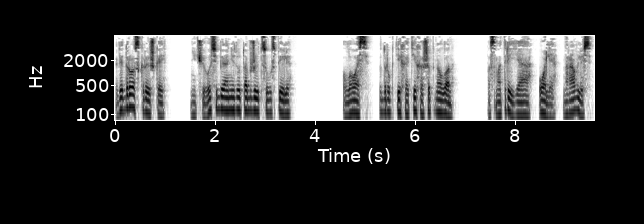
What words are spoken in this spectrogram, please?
«Ведро с крышкой. Ничего себе они тут обжиться успели». «Лось!» – вдруг тихо-тихо шепнул он. «Посмотри, я Оле нравлюсь?»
